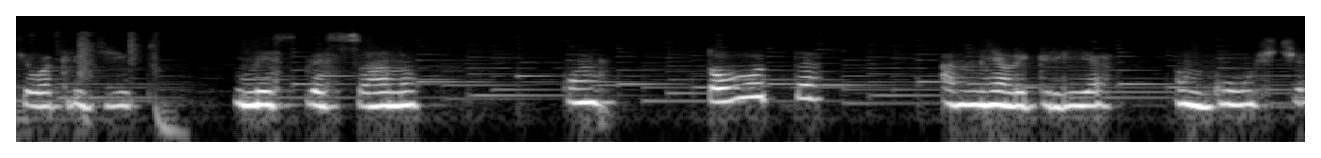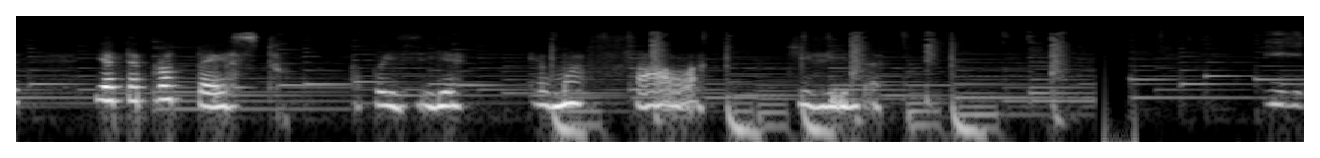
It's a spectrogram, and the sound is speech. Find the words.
que eu acredito, me expressando com toda a minha alegria, angústia e até protesto. A poesia é uma fala de vida. E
